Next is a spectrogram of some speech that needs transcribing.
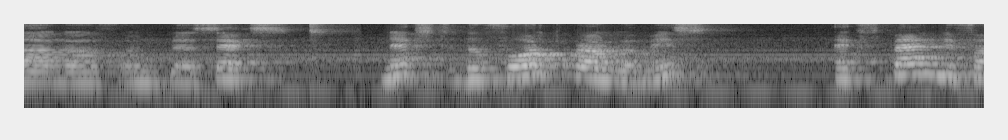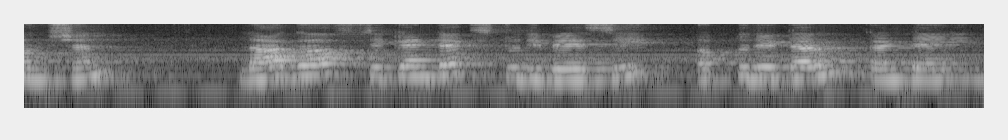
log of 1 plus x. Next the fourth problem is expand the function log of secant x to the base c up to the term containing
